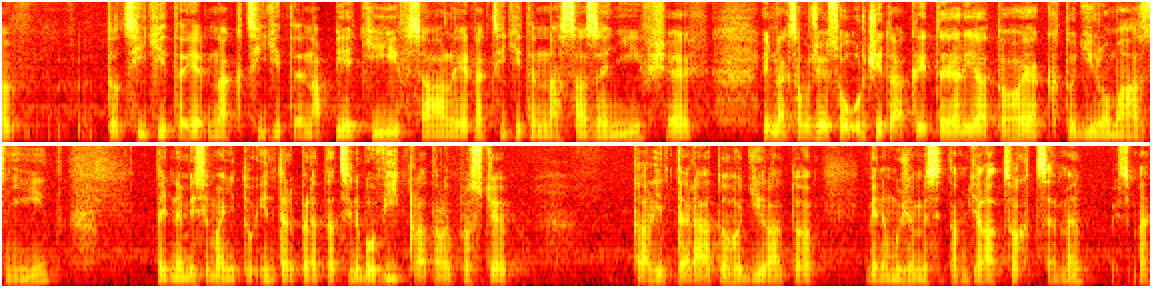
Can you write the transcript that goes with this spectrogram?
uh, to cítíte. Jednak cítíte napětí v sále, jednak cítíte nasazení všech. Jednak samozřejmě jsou určitá kritéria toho, jak to dílo má znít. Teď nemyslím ani tu interpretaci nebo výklad, ale prostě ta litera toho díla, to my nemůžeme si tam dělat, co chceme. My jsme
